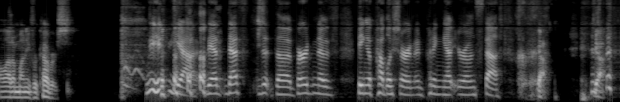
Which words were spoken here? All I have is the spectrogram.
a lot of money for covers. yeah, that, that's the, the burden of being a publisher and, and putting out your own stuff. Yeah. Yeah.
